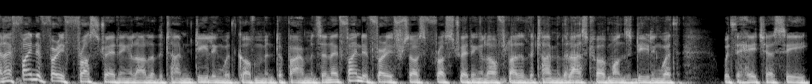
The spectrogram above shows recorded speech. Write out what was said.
and I find it very frustrating a lot of the time dealing with government departments. And I find it very fr- frustrating a lot of the time in the last 12 months dealing with, with the HSE.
